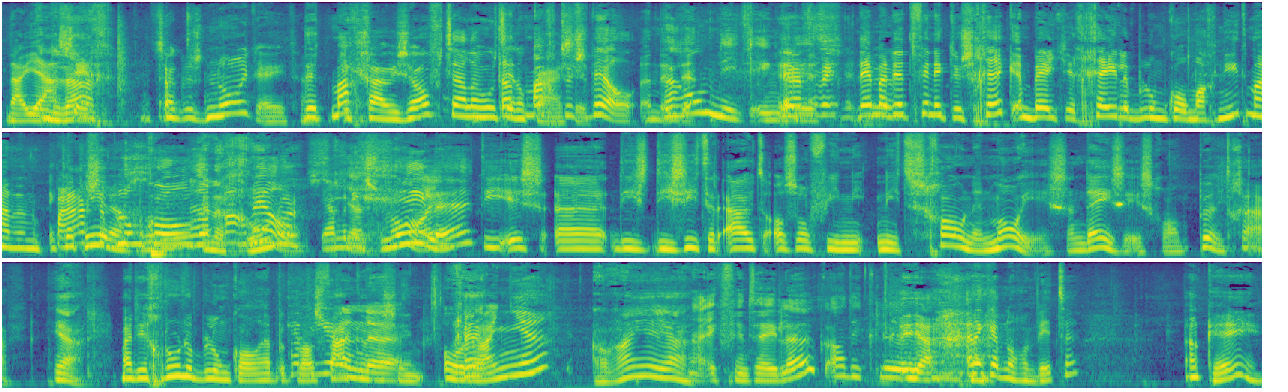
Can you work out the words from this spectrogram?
nou ja, Inderdaad. zeg. Dat zou ik dus nooit eten. Dit mag, Ik ga u zo vertellen hoe het dat in elkaar mag dus zit. wel. En Waarom niet, Ja, Ingrid? nee, maar dit vind ik dus gek. Een beetje gele bloemkool mag niet, maar een paarse een bloemkool, groene. dat mag groene. wel. Ja, maar die gele, die, is, eh, die, die ziet eruit alsof hij niet, niet schoon en mooi is. En deze is gewoon puntgaaf. Ja, Maar die groene bloemkool heb ik, Ik wel eens vaker een gezien. oranje. oranje ja. Nou, ik vind het heel leuk, al die kleuren. Ja, En ik heb nog een witte. Oké.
